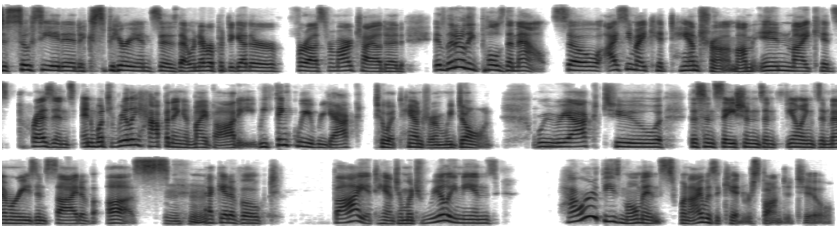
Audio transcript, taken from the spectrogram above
dissociated experiences that were never put together for us from our childhood, it literally pulls them out. So I see my kid tantrum, I'm in my kid's presence, and what's really happening in my body. We think we react to a tantrum, we don't. We mm-hmm. react to the sensations and feelings and memories inside of us mm-hmm. that get evoked by a tantrum, which really means how are these moments when I was a kid responded to?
